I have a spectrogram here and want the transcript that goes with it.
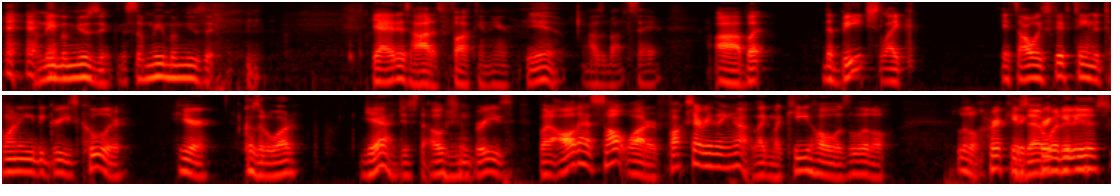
Amoeba music. It's amoeba music. yeah, it is hot as fuck in here. Yeah. I was about to say it. Uh, but the beach, like, it's always 15 to 20 degrees cooler here. Because of the water? Yeah, just the Mm-hmm. ocean breeze. But all that salt water fucks everything up. Like my keyhole is a little, little cricket. Is that what it is?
